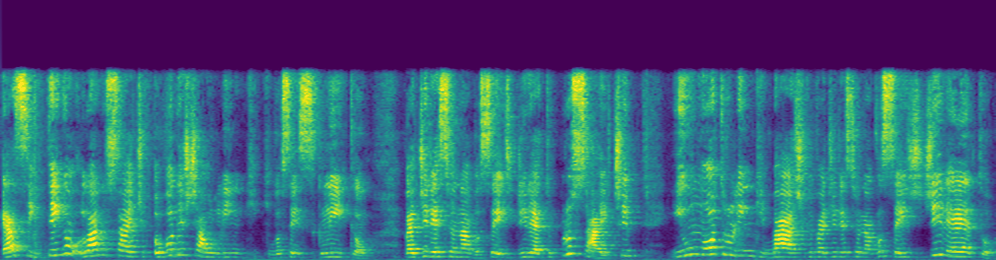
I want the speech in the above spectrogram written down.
é assim, tem lá no site, eu vou deixar o link que vocês clicam, vai direcionar vocês direto pro site, e um outro link embaixo que vai direcionar vocês direto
